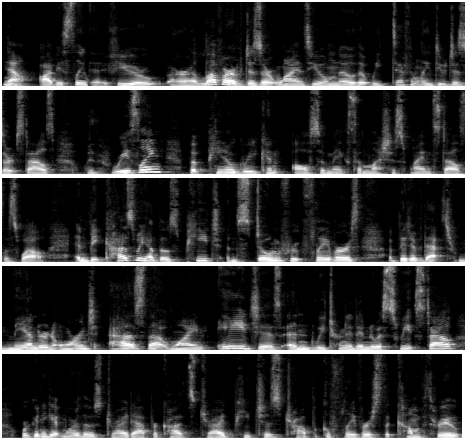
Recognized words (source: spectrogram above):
Now, obviously, if you are a lover of dessert wines, you'll know that we definitely do dessert styles with Riesling, but Pinot Gris can also make some luscious wine styles as well. And because we have those peach and stone fruit flavors, a bit of that mandarin orange, as that wine ages and we turn it into a sweet style, we're going to get more of those dried apricots, dried peaches, tropical flavors that come through.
